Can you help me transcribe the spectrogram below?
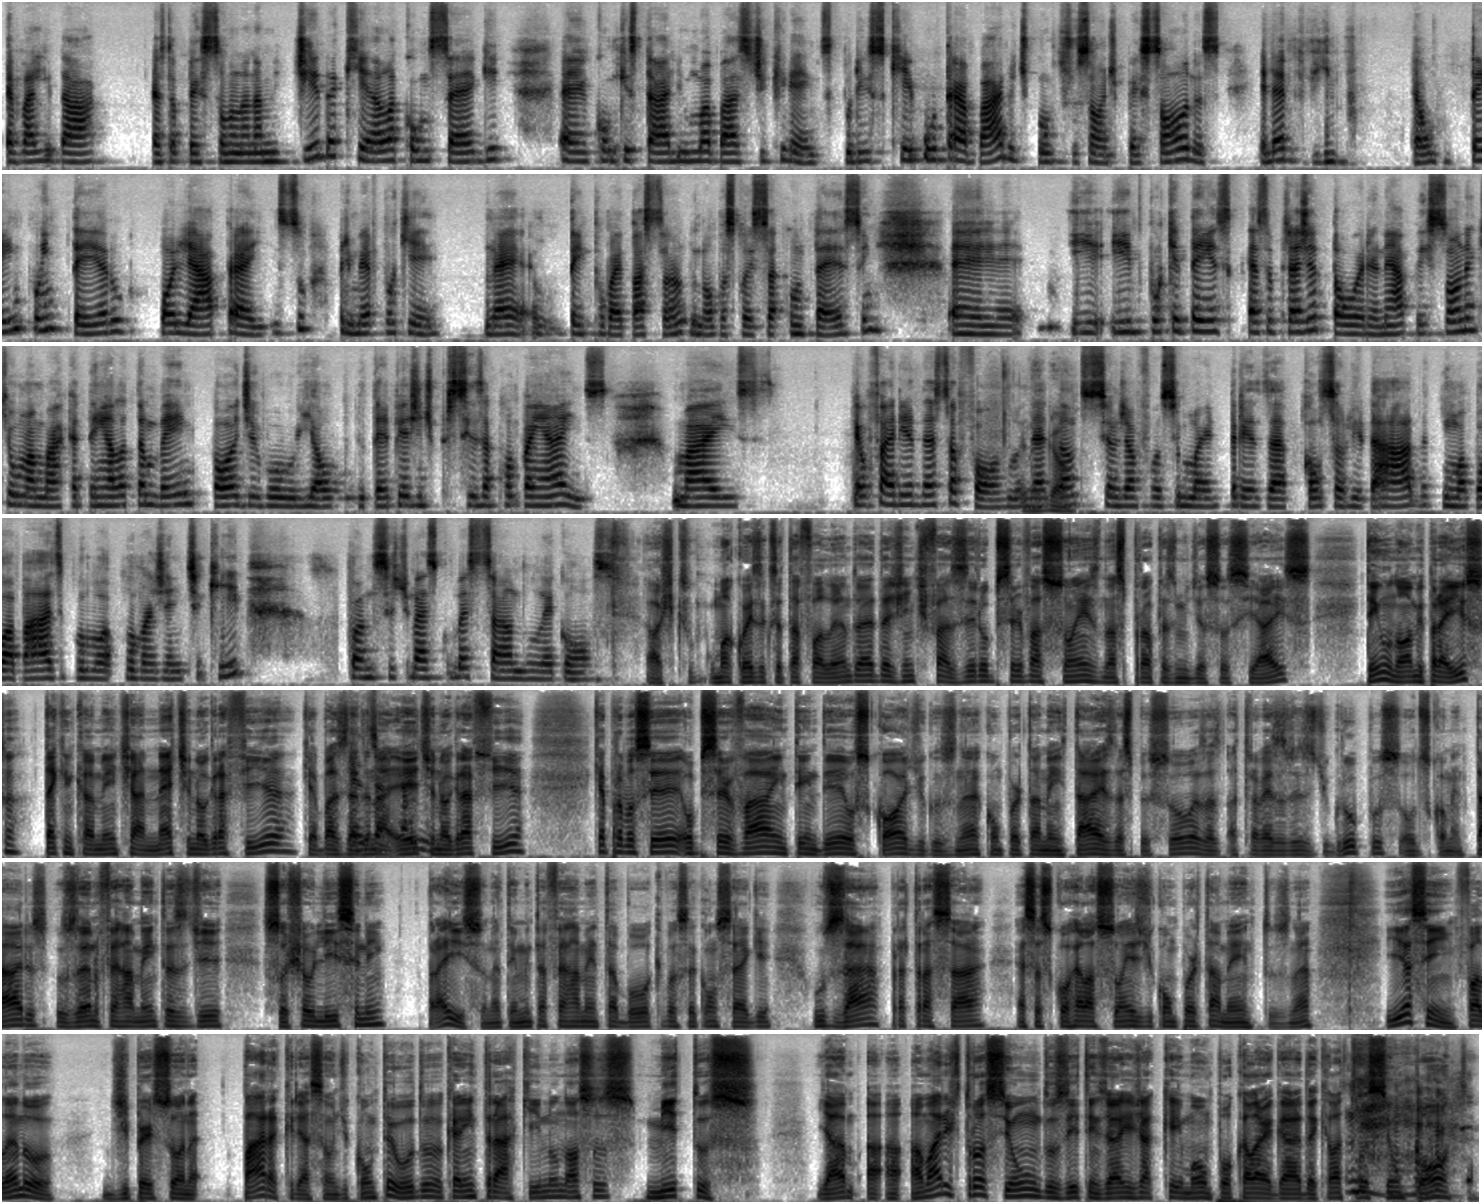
É validar essa persona na medida que ela consegue é, conquistar ali uma base de clientes. Por isso que o trabalho de construção de personas, ele é vivo. É o tempo inteiro olhar para isso, primeiro porque né, o tempo vai passando, novas coisas acontecem, é, e, e, porque tem esse, essa trajetória, né, a persona que uma marca tem, ela também pode evoluir ao longo do tempo e a gente precisa acompanhar isso, mas eu faria dessa forma, né, tanto se eu já fosse uma empresa consolidada, com uma boa base, como, como a gente aqui, quando você estivesse começando um negócio. Acho que uma coisa que você está falando é da gente fazer observações nas próprias mídias sociais. Tem um nome para isso, tecnicamente a netnografia, que é baseada Exatamente. na etnografia, que é para você observar, entender os códigos né, comportamentais das pessoas, a, através às vezes de grupos ou dos comentários, usando ferramentas de social listening para isso, né? Tem muita ferramenta boa que você consegue usar para traçar essas correlações de comportamentos, né? E assim, falando de persona para criação de conteúdo, eu quero entrar aqui nos nossos mitos e a, a, a Mari trouxe um dos itens, já, já queimou um pouco a largada, que ela trouxe um ponto,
